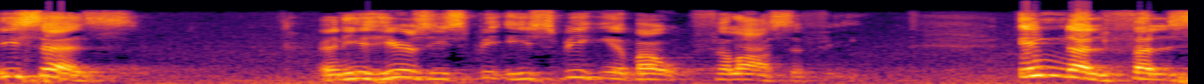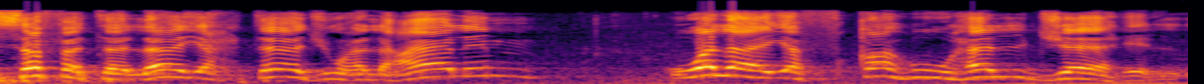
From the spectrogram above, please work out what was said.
He says, and he, here's he's, he's speaking about philosophy. إن الفلسفة لا يحتاجها العالم ولا يفقهها الجاهل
